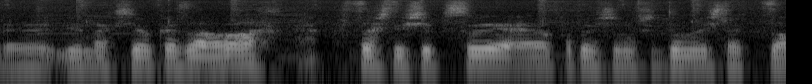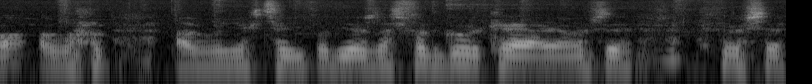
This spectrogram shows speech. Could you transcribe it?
E, Jednak się okazało, coś tu się psuje, a potem się muszę domyślać co, albo, albo nie chcieli podjeżdżać pod górkę, a ja muszę, muszę,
